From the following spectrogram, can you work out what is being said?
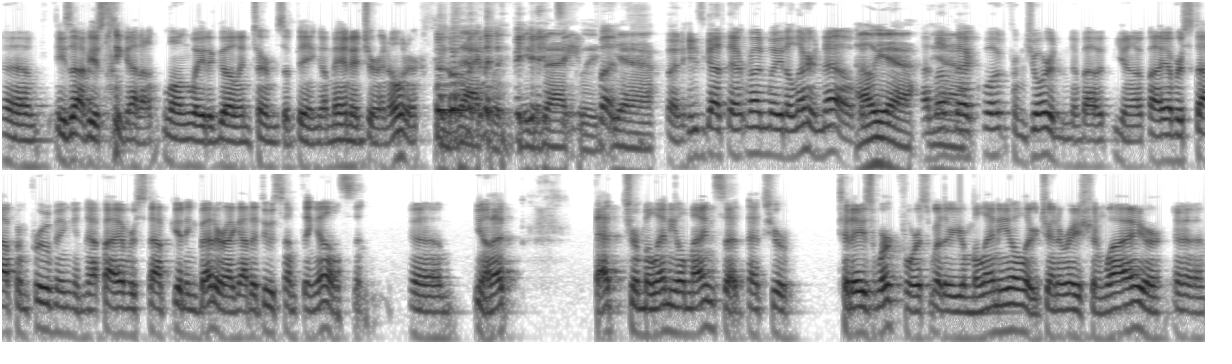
Um, he's obviously got a long way to go in terms of being a manager and owner. Exactly. exactly. Team, but, yeah. But he's got that runway to learn now. But oh yeah. I love yeah. that quote from Jordan about you know if I ever stop improving and if I ever stop getting better, I got to do something else. And um, you know that that's your millennial mindset. That's your today's workforce, whether you're millennial or Generation Y or uh,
